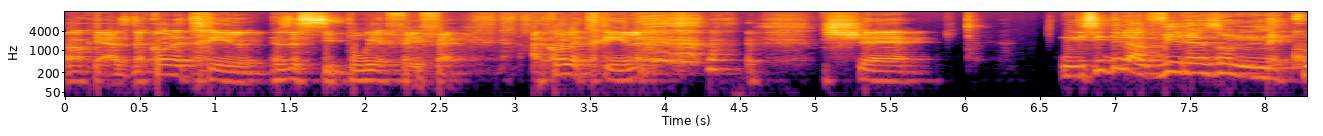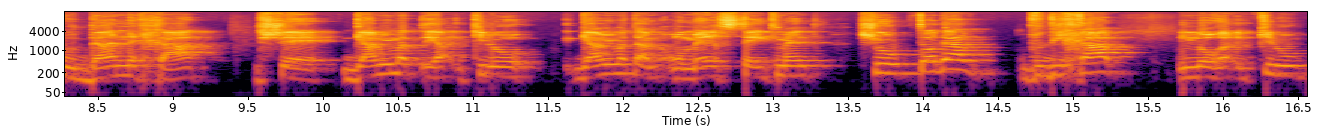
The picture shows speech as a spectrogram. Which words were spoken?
אוקיי, אוקיי, אז הכל התחיל, איזה סיפור יפהפה. הכל התחיל, שניסיתי להעביר איזו נקודה נכה, שגם אם אתה, כאילו, גם אם אתה אומר statement, שהוא, אתה יודע, בדיחה נורא, כאילו,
